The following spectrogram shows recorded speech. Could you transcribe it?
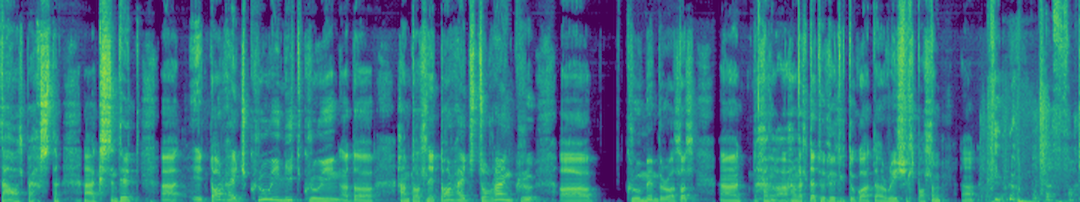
заавал байх хэвээр а гэсэн. Тэгэд дор хаяж crew-ийн нийт crew-ийн одоо хамт олонны дор хаяж 6 crew а crew member хан- хангалттай төлөөлөгдөг одоо racial болон What the fuck?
